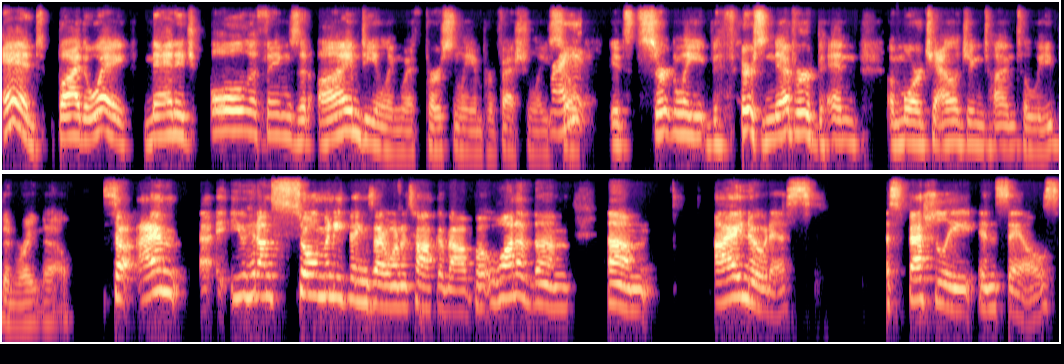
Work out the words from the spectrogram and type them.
and by the way manage all the things that i'm dealing with personally and professionally right? so it's certainly there's never been a more challenging time to lead than right now so i'm uh, you hit on so many things i want to talk about but one of them um, i notice especially in sales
